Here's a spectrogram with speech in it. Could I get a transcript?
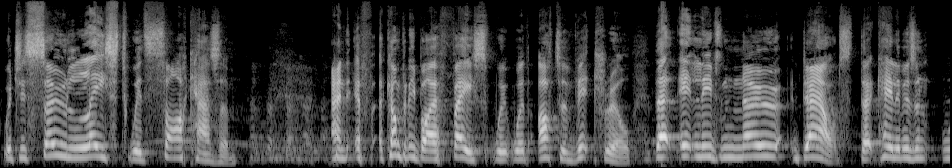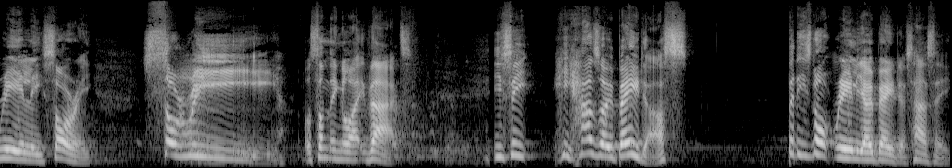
which is so laced with sarcasm and if accompanied by a face with, with, utter vitriol that it leaves no doubt that Caleb isn't really sorry. Sorry! Or something like that. You see, he has obeyed us, but he's not really obeyed us, has he?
